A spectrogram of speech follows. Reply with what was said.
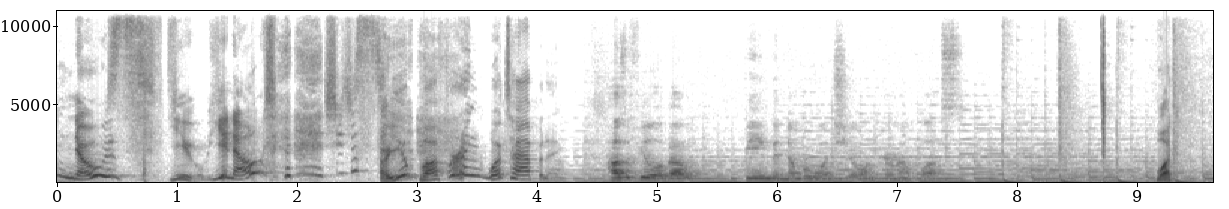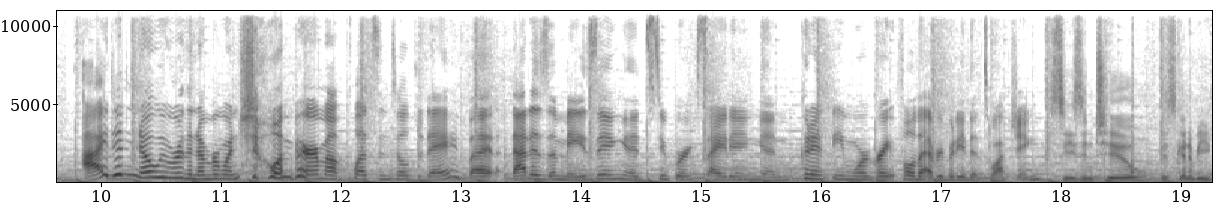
She just knows you, you know? she just. Are you buffering? What's happening? How's it feel about being the number one show on Paramount Plus? What? I didn't know we were the number one show on Paramount Plus until today, but that is amazing. It's super exciting and couldn't be more grateful to everybody that's watching. Season two is gonna be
